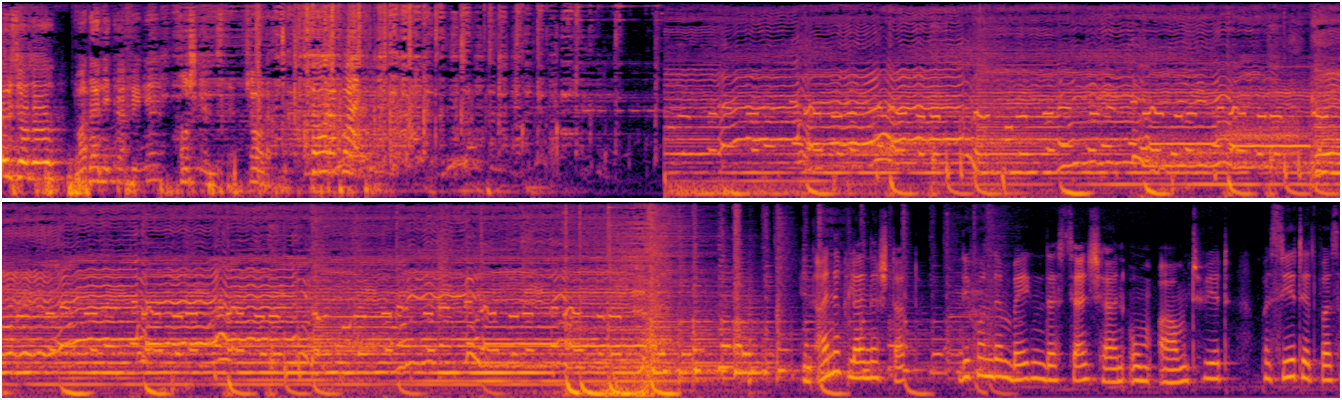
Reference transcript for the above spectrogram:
Bir jolu Madani Kafe'ye hoş geldiniz. Çok rahmet. Çok rahmet. In einer kleinen Stadt, die von den Bergen des Sunshine umarmt wird, passiert etwas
